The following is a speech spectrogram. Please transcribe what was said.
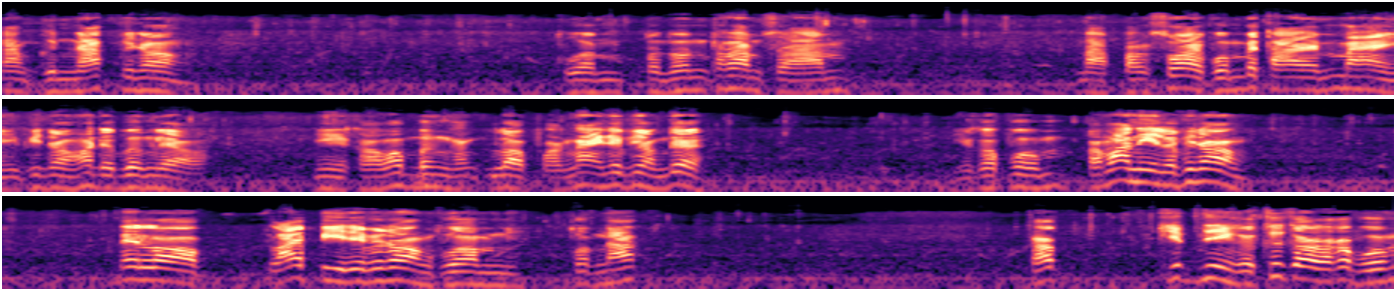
น้ำขึ้นนักพี่น้องท่วมถนนพระรามสามหนักปากซอยผมไปถ่ายไมาให้พี่น้องเขาได้เบิ่งแล้วนี่เขาว่าเบิ้งรอบข้างในเด้อพี่น้องเด้อนี่ครับผมประมาณนี้แหละพี่น้องได้รอบ หลายปีเลยพี่น้องท่วมนี่ท่วมนัก ครับคลิปนี้ก็คือเก่าแล้วครับผม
